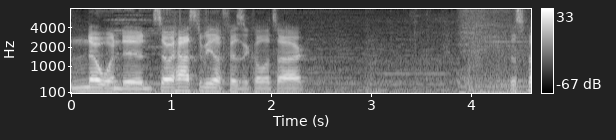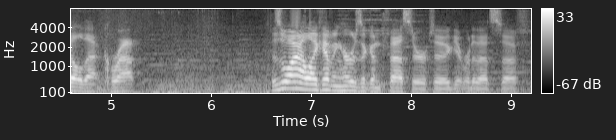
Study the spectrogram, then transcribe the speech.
No one did, so it has to be a physical attack. Dispel that crap. This is why I like having her as a confessor, to get rid of that stuff.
